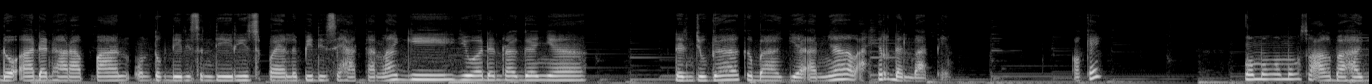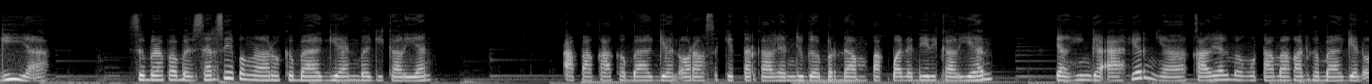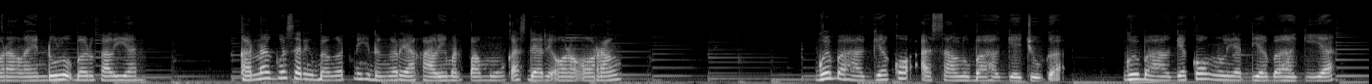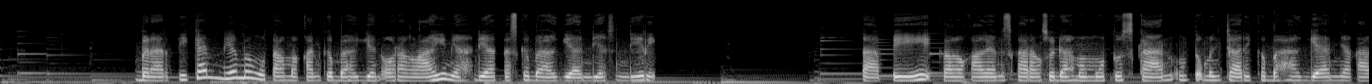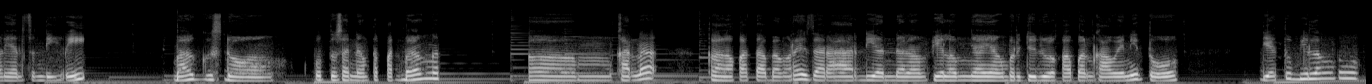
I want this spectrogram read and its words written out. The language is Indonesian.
Doa dan harapan untuk diri sendiri supaya lebih disehatkan lagi jiwa dan raganya dan juga kebahagiaannya lahir dan batin. Oke? Ngomong-ngomong soal bahagia, seberapa besar sih pengaruh kebahagiaan bagi kalian? Apakah kebahagiaan orang sekitar kalian juga berdampak pada diri kalian? Yang hingga akhirnya kalian mengutamakan kebahagiaan orang lain dulu baru kalian. Karena gue sering banget nih denger ya kalimat pamungkas dari orang-orang gue bahagia kok asal lu bahagia juga gue bahagia kok ngelihat dia bahagia. Berarti kan dia mengutamakan kebahagiaan orang lain ya di atas kebahagiaan dia sendiri. Tapi kalau kalian sekarang sudah memutuskan untuk mencari kebahagiaannya kalian sendiri bagus dong. Putusan yang tepat banget. Um, karena kalau kata Bang Reza Rahardian dalam filmnya yang berjudul Kapan Kawin itu, dia tuh bilang tuh,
